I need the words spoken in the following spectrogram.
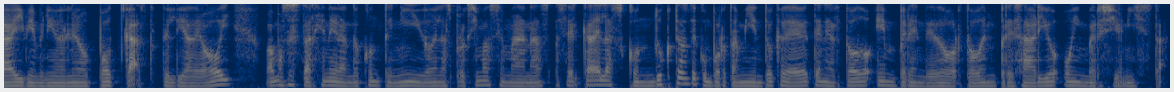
Hola y bienvenido al nuevo podcast del día de hoy. Vamos a estar generando contenido en las próximas semanas acerca de las conductas de comportamiento que debe tener todo emprendedor, todo empresario o inversionista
